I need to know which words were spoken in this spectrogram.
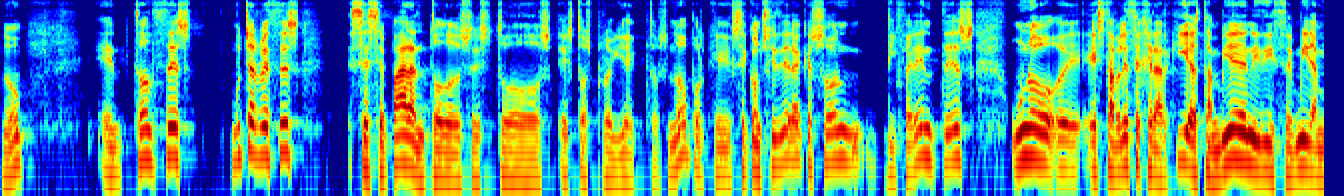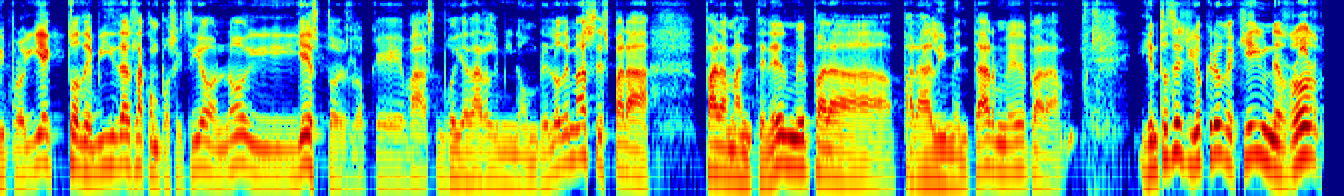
¿no? Entonces, muchas veces se separan todos estos, estos proyectos, ¿no? Porque se considera que son diferentes. Uno eh, establece jerarquías también y dice, mira, mi proyecto de vida es la composición, ¿no? Y, esto es lo que voy a darle mi nombre. Lo demás es para, para mantenerme, para, para alimentarme, para... Y entonces yo creo que aquí hay un error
